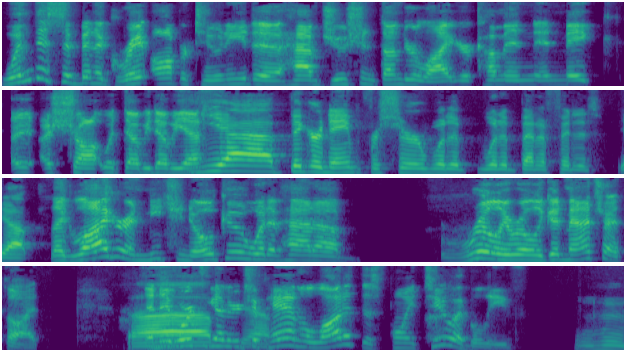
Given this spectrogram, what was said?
Wouldn't this have been a great opportunity to have Jushin Thunder Liger come in and make a, a shot with WWF? Yeah, bigger name for sure would have would have benefited. Yeah. Like Liger and Michinoku would have had a really, really good match, I thought. And they worked Um, together in yeah. Japan a lot at this point too, I believe. Hmm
